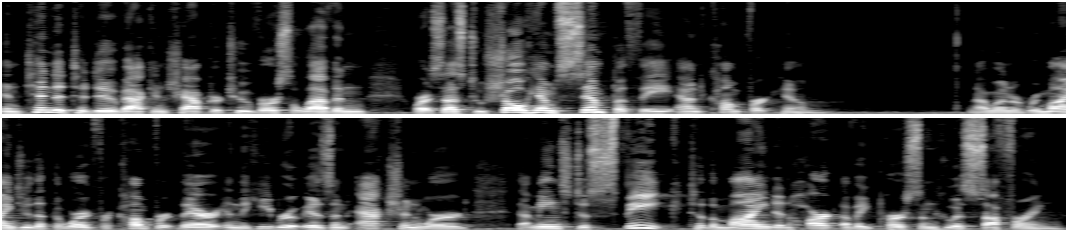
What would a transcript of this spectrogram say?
intended to do back in chapter 2, verse 11, where it says to show him sympathy and comfort him. And I want to remind you that the word for comfort there in the Hebrew is an action word that means to speak to the mind and heart of a person who is suffering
